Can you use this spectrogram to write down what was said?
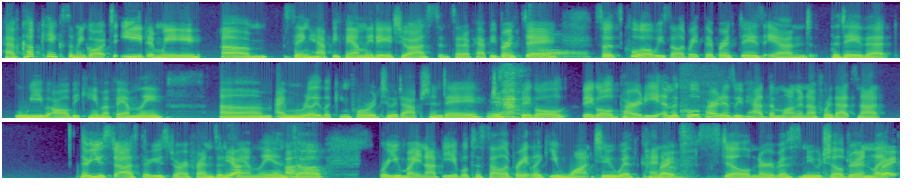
have cupcakes and we go out to eat and we um, sing Happy Family Day to us instead of Happy Birthday. Aw. So it's cool. We celebrate their birthdays and the day that we all became a family. Um, I'm really looking forward to adoption day. Just Yeah. a big old, big old party. And the cool part is we've had them long enough where that's not, they're used to us, they're used to our friends and Yeah. family. And Uh-huh. so where you might not be able to celebrate like you want to with kind Right. of still nervous new children, like Right.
